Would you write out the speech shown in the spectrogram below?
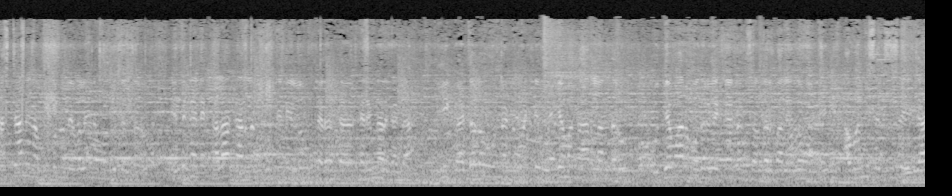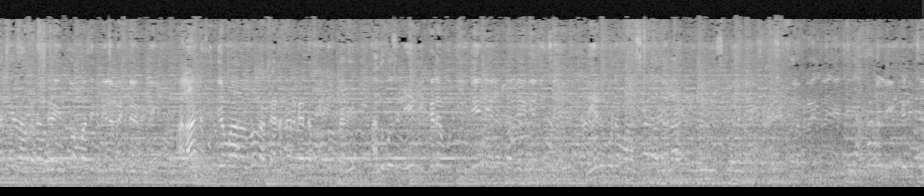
కష్టాన్ని నమ్ముకున్న ఎవరైనా ముందుకు వెళ్తారు ఎందుకంటే కళాకారుల పుట్టినీళ్ళు కర- కరీంనగర్ గడ్డ. ఈ గడ్డలో ఉన్నటువంటి ఉద్యమకారులందరూ ఉద్యమాలు మొదలుపెట్టినటువంటి సందర్భాలు ఎన్నో ఉన్నాయి. అవన్నీ సక్సెస్ అయ్యి జాతీయ వ్యాప్తంగా ఎంతో మందికి నిలబెట్టినట్టు అలాంటి ఉద్యమాలలో నా కరీంనగర్ గడ్డ ముందు ఉంటుంది అందుకోసం నేను ఇక్కడే ఉండి ఇదే నేను నిర్ణయించేది నేను కూడా మన సీమ దళాన్ని ముందు తీసుకోవాలని ప్రయత్నం చేసి మళ్ళీ ఇక్కడి నుంచి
